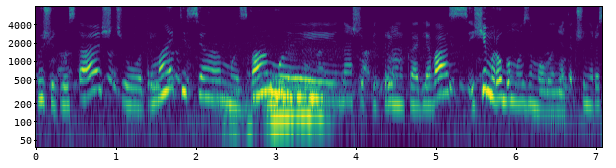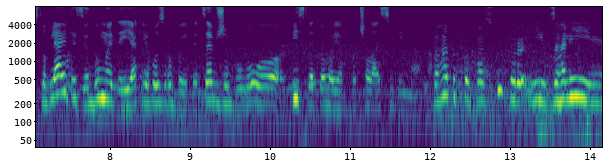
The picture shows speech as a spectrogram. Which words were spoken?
пишуть листа, що тримайтеся, ми з вами, наша підтримка для вас. І ще ми робимо замовлення. Так що не розслабляйтеся, думайте, як його зробити. Це вже було після того, як почалася війна. Багато хто впав в ступор і взагалі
